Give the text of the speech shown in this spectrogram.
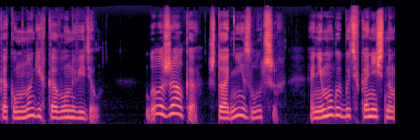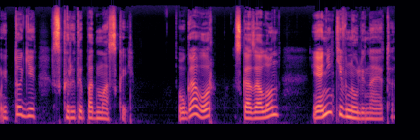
как у многих, кого он видел. Было жалко, что одни из лучших, они могут быть в конечном итоге скрыты под маской. «Уговор», — сказал он, и они кивнули на это.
